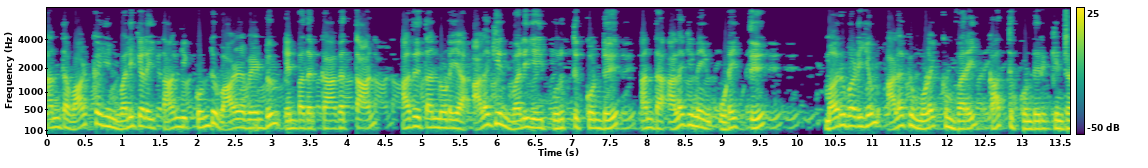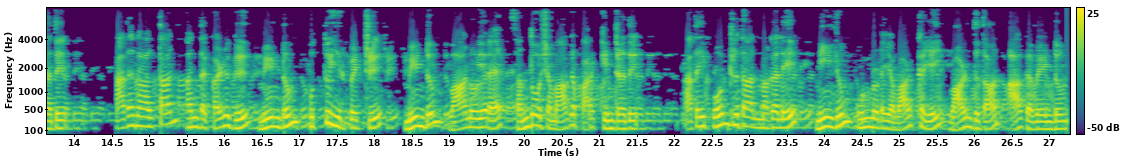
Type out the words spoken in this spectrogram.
அந்த வாழ்க்கையின் வழிகளை தாங்கிக் கொண்டு வாழ வேண்டும் என்பதற்காகத்தான் அது தன்னுடைய அழகின் வழியை பொறுத்து கொண்டு அந்த அழகினை உடைத்து மறுபடியும் அழகு முளைக்கும் வரை காத்து கொண்டிருக்கின்றது. அதனால்தான் அந்த கழுகு மீண்டும் புத்துயிர் பெற்று மீண்டும் வானுயர சந்தோஷமாக பறக்கின்றது. அதை போன்றுதான் மகளே நீயும் உன்னுடைய வாழ்க்கையை வாழ்ந்துதான் ஆக வேண்டும்.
